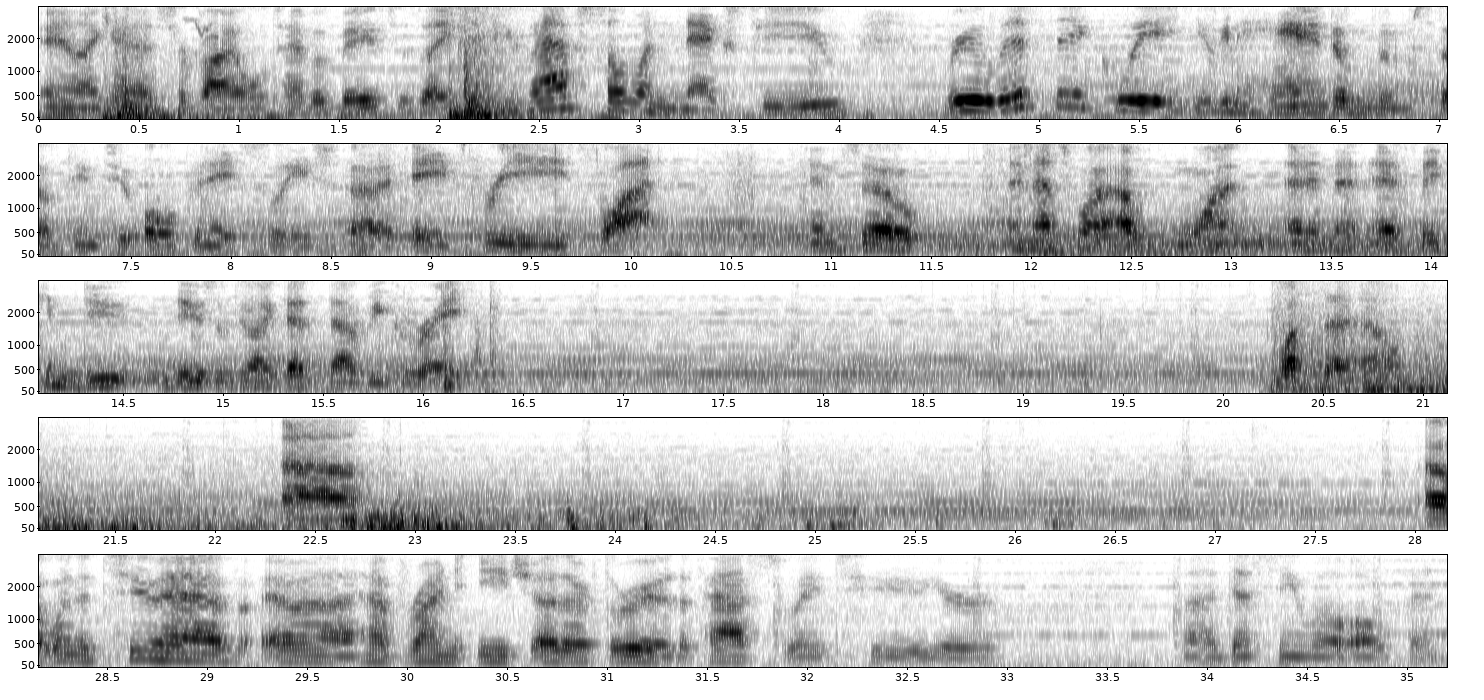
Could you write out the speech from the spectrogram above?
in like a survival type of base is like if you have someone next to you realistically, you can hand them, something to open a uh, a free slot. And so, and that's what I want. And then if they can do do something like that, that would be great. What the hell? Um. Uh, when the two have uh, have run each other through, the pathway to your uh, destiny will open.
